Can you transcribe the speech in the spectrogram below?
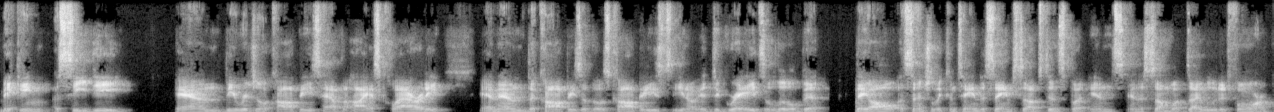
making a CD and the original copies have the highest clarity, and then the copies of those copies, you know, it degrades a little bit. They all essentially contain the same substance, but in, in a somewhat diluted form.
